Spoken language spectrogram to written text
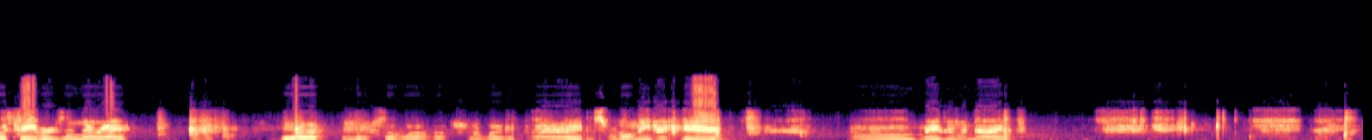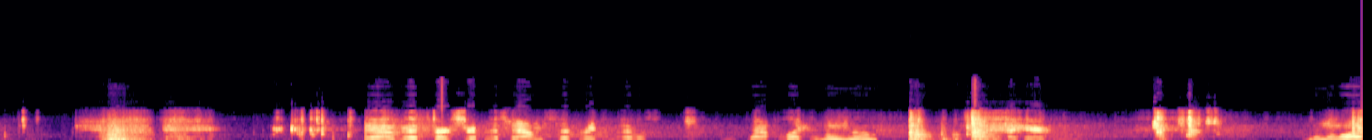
With savers in there, right? Yeah, in there somewhere. I'm not sure where. Alright, that's what I'll need right here. Um, maybe my knife. Yeah, I've got to start stripping this down and separate the metals. For like aluminum. Right here. And then the wire.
